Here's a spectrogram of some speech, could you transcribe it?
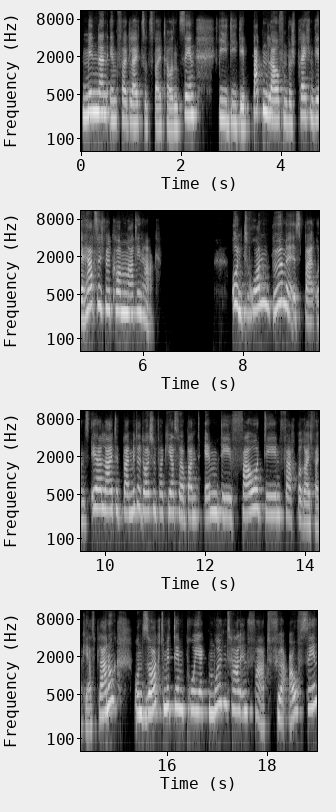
mindern im Vergleich zu 2010. Wie die Debatten laufen, besprechen wir. Herzlich willkommen, Martin Haag. Und Ron Böhme ist bei uns. Er leitet beim Mitteldeutschen Verkehrsverband MDV den Fachbereich Verkehrsplanung und sorgt mit dem Projekt Muldental in Fahrt für Aufsehen.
